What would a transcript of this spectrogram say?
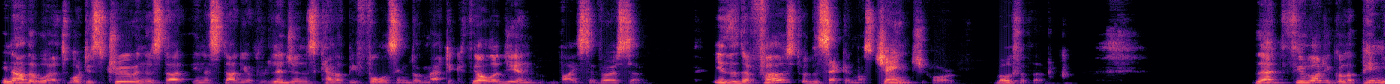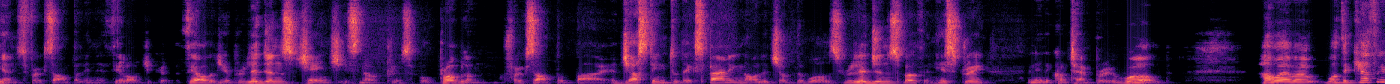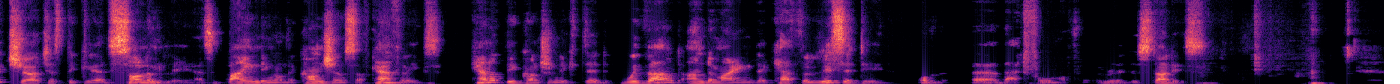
In other words, what is true in, stu- in a study of religions cannot be false in dogmatic theology and vice versa. Either the first or the second must change, or both of them. That theological opinions, for example, in theological, theology of religions, change is no principal problem. For example, by adjusting to the expanding knowledge of the world's religions, both in history and in the contemporary world. However, what the Catholic Church has declared solemnly as binding on the conscience of Catholics cannot be contradicted without undermining the Catholicity of uh, that form of religious studies.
